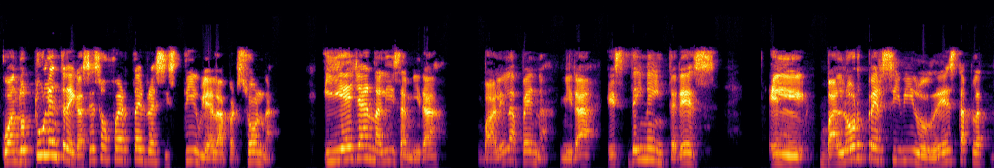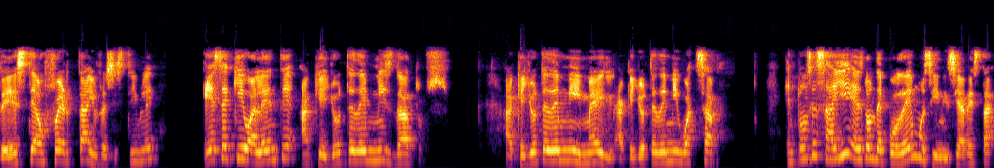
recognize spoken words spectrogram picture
Cuando tú le entregas esa oferta irresistible a la persona y ella analiza, mira, vale la pena, mira, es de mi interés, el valor percibido de esta, de esta oferta irresistible es equivalente a que yo te dé mis datos, a que yo te dé mi email, a que yo te dé mi WhatsApp. Entonces ahí es donde podemos iniciar esta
